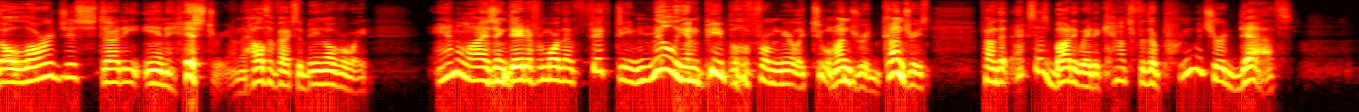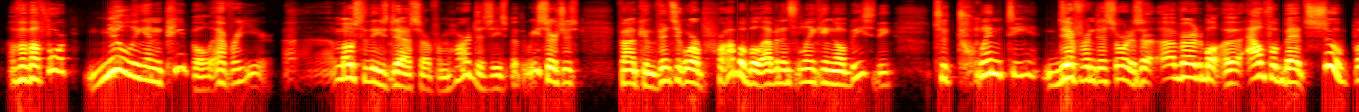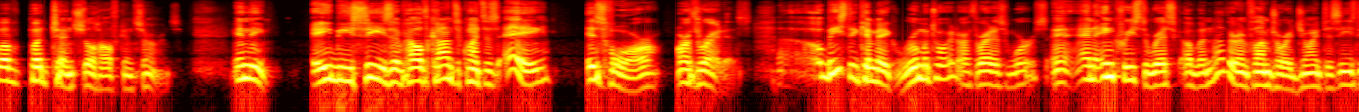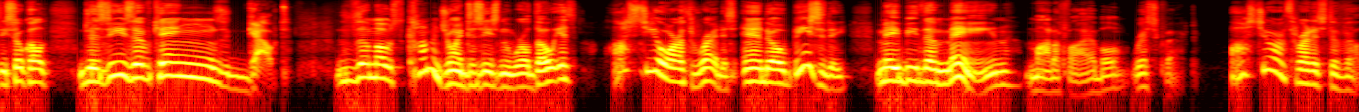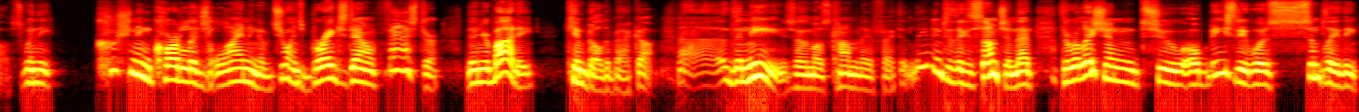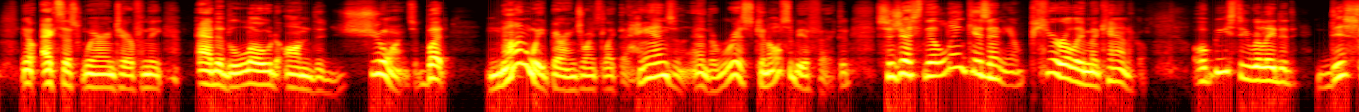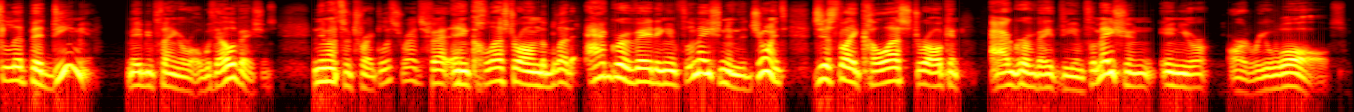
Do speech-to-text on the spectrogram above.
the largest study in history on the health effects of being overweight, analyzing data from more than 50 million people from nearly 200 countries, found that excess body weight accounts for the premature deaths of about 4 million people every year. Uh, most of these deaths are from heart disease, but the researchers found convincing or probable evidence linking obesity to 20 different disorders, a, a veritable uh, alphabet soup of potential health concerns. In the ABCs of health consequences, A is for arthritis. Uh, obesity can make rheumatoid arthritis worse, and, and increase the risk of another inflammatory joint disease, the so-called disease of King's gout. The most common joint disease in the world, though, is osteoarthritis, and obesity may be the main modifiable risk factor. Osteoarthritis develops when the cushioning cartilage lining of joints breaks down faster than your body can build it back up. Uh, the knees are the most commonly affected, leading to the assumption that the relation to obesity was simply the you know, excess wear and tear from the added load on the joints. But non-weight-bearing joints like the hands and the wrists can also be affected, suggesting the link isn't you know, purely mechanical. Obesity-related dyslipidemia may be playing a role, with elevations in the amounts of triglycerides, fat, and cholesterol in the blood, aggravating inflammation in the joints, just like cholesterol can aggravate the inflammation in your artery walls.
